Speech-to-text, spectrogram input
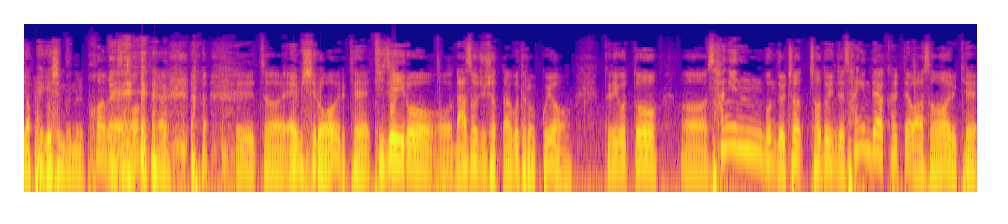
옆에 계신 분을 포함해서 예, 저 MC로 이렇게 DJ로 어, 나서 주셨다고 들었고요. 그리고 또 어, 상인분들 저 저도 이제 상인대학 할 때 와서 이렇게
